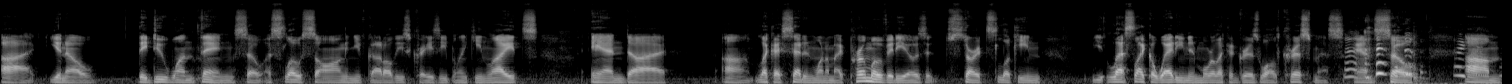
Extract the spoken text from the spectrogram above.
uh you know they do one thing. So a slow song and you've got all these crazy blinking lights. And uh um, like I said in one of my promo videos, it starts looking less like a wedding and more like a Griswold Christmas. And so, um,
